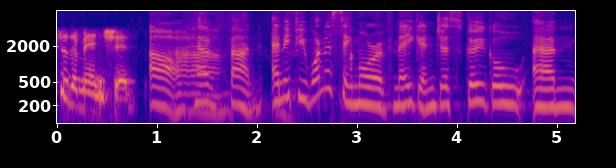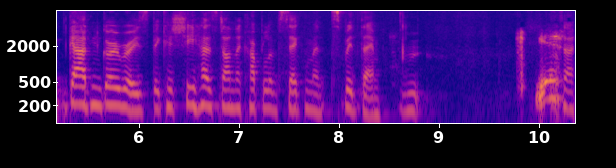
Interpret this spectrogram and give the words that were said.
to the men's shed. Oh, have fun. And if you want to see more of Megan, just Google um, Garden Gurus because she has done a couple of segments with them. Yes. So,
